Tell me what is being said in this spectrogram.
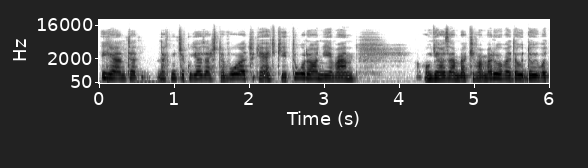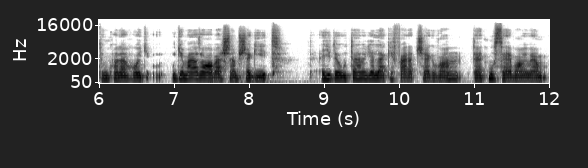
Igen, tehát nekünk csak ugye az este volt, ugye egy-két óra, nyilván ugye az ember ki van merülve, de, de úgy voltunk vele, hogy ugye már az alvás nem segít, egy idő után ugye lelki fáradtság van, tehát muszáj valamivel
